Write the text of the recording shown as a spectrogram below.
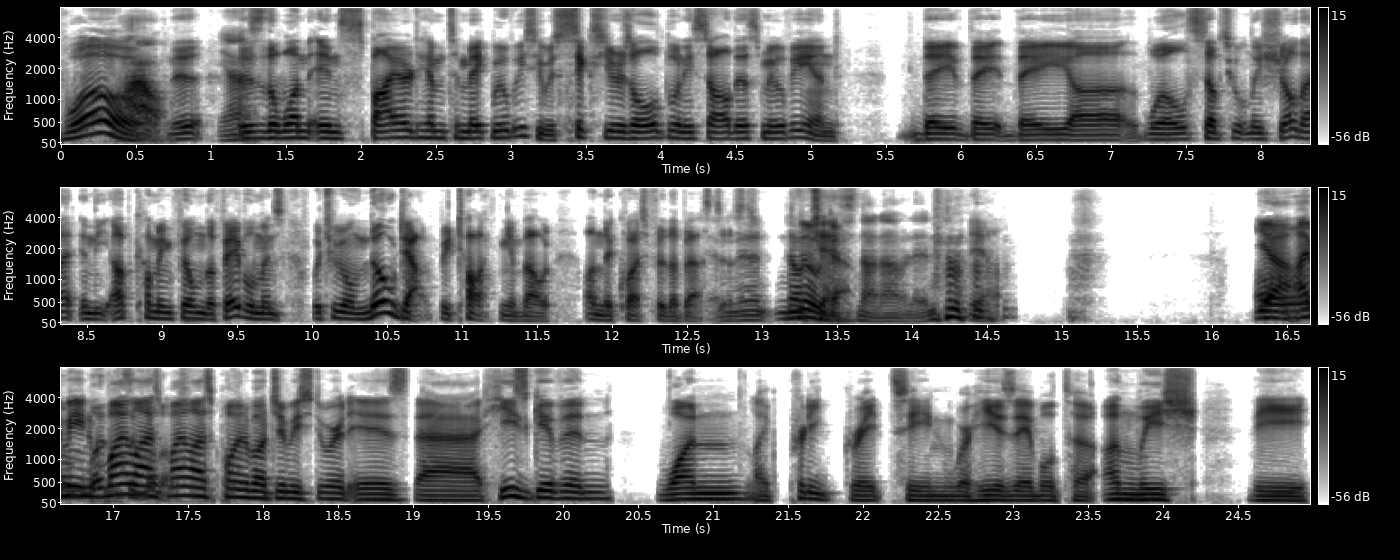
Whoa. Wow. Th- Yeah. This is the one that inspired him to make movies. He was six years old when he saw this movie, and they they they uh will subsequently show that in the upcoming film The Fabelmans, which we will no doubt be talking about on the quest for the bestest. no, no No chance doubt. not nominated. yeah. Yeah, I Um, mean, let's- my last my last point about Jimmy Stewart is that he's given one like pretty great scene where he is able to unleash the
